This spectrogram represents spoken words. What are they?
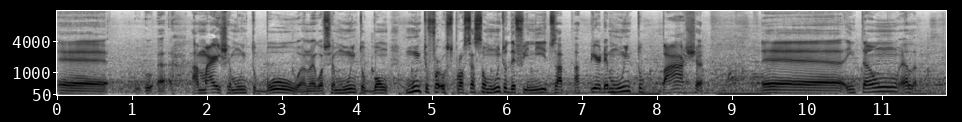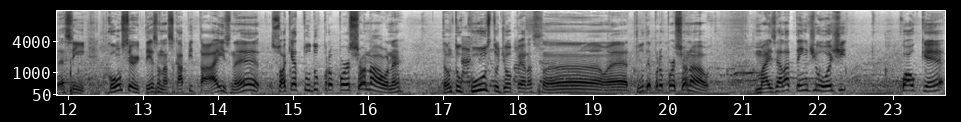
é, a margem é muito boa, o negócio é muito bom, muito, os processos são muito definidos, a, a perda é muito baixa. É, então, ela, assim, com certeza nas capitais, né? Só que é tudo proporcional, né? Tanto o custo de operação, é, tudo é proporcional. Mas ela atende hoje qualquer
